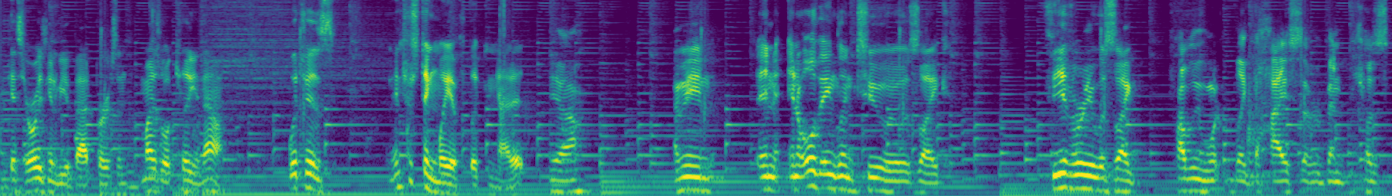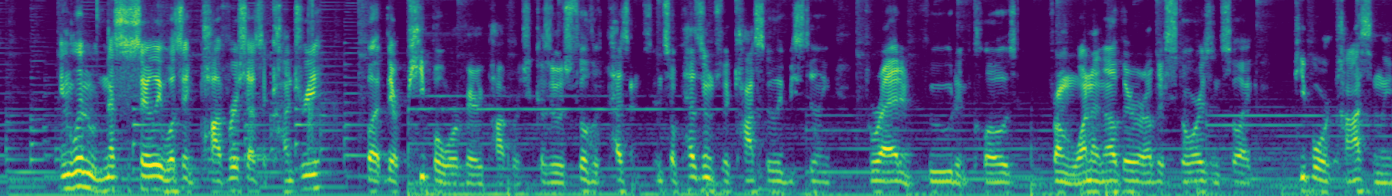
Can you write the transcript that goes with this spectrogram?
I guess you're always gonna be a bad person. Might as well kill you now, which is an interesting way of looking at it. Yeah. I mean, in in old England too, it was like thievery was like probably one, like the highest it's ever been because England necessarily wasn't impoverished as a country, but their people were very impoverished because it was filled with peasants, and so peasants would constantly be stealing bread and food and clothes from one another or other stores, and so like people were constantly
